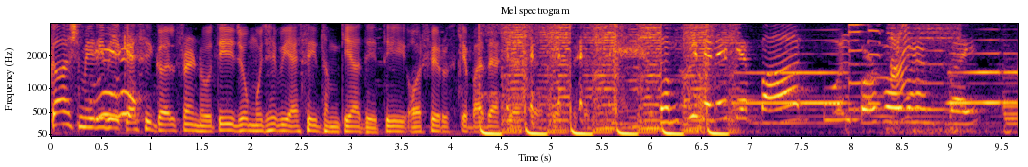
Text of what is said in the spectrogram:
काश मेरी भी एक ऐसी गर्लफ्रेंड होती जो मुझे भी ऐसी धमकियाँ देती और फिर उसके बाद ऐसे ऐसे धमकी देने के बाद फुल परफॉर्मेंस भाई।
